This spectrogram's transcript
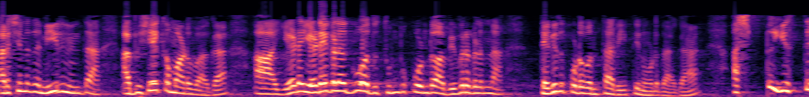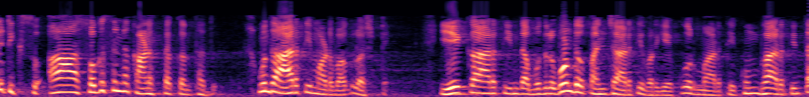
ಅರಿಶಿನದ ನೀರಿನಿಂದ ಅಭಿಷೇಕ ಮಾಡುವಾಗ ಆ ಎಡೆ ಎಡೆಗಳಿಗೂ ಅದು ತುಂಬಿಕೊಂಡು ಆ ವಿವರಗಳನ್ನು ತೆಗೆದುಕೊಡುವಂಥ ರೀತಿ ನೋಡಿದಾಗ ಅಷ್ಟು ಇಸ್ತೆಟಿಕ್ಸು ಆ ಸೊಗಸನ್ನು ಕಾಣಿಸ್ತಕ್ಕಂಥದ್ದು ಒಂದು ಆರತಿ ಮಾಡುವಾಗಲೂ ಅಷ್ಟೇ. ಏಕಾರತಿಯಿಂದ ಮೊದಲುಗೊಂಡು ಪಂಚಾರತಿವರೆಗೆ ಕೂರ್ಮಾರತಿ, ಕುಂಭಾರತಿ ಅಂತ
